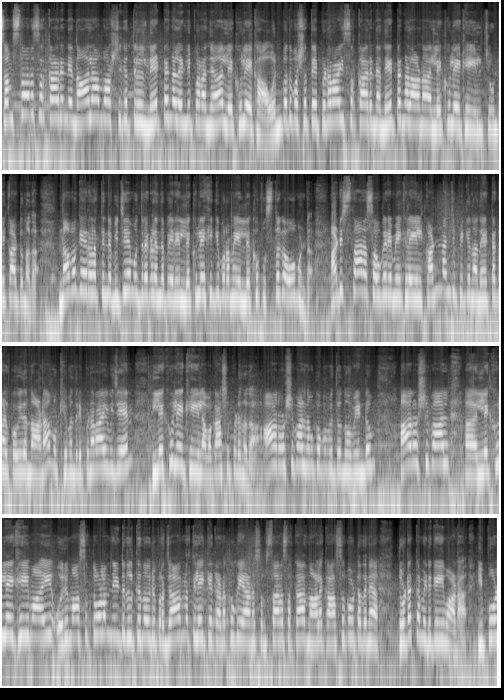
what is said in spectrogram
സംസ്ഥാന സർക്കാരിന്റെ നാലാം വാർഷികത്തിൽ നേട്ടങ്ങൾ എണ്ണിപ്പറഞ്ഞ് ലഘുലേഖ. ഒൻപത് വർഷത്തെ പിണറായി സർക്കാരിന്റെ നേട്ടങ്ങളാണ് ലഘുലേഖയിൽ ചൂണ്ടിക്കാട്ടുന്നത്. നവകേരളത്തിന്റെ വിജയമുദ്രകൾ എന്ന പേരിൽ ലഘുലേഖയ്ക്ക് പുറമെ ലഘുപുസ്തകവുമുണ്ട്. അടിസ്ഥാന സൗകര്യ മേഖലയിൽ കണ്ണഞ്ചിപ്പിക്കുന്ന നേട്ടങ്ങൾ കൊയ്തെന്നാണ് മുഖ്യമന്ത്രി പിണറായി വിജയൻ ലഘുലേഖയിൽ അവകാശപ്പെടുന്നത്. ആ റോഷിപാൽ നമുക്കൊപ്പം എത്തുന്നു. വീണ്ടും ആ റോഷിപാൽ ലഘുലേഖയുമായി ഒരു മാസത്തോളം നീണ്ടു നിൽക്കുന്ന ഒരു പ്രചാരണത്തിലേക്ക് കടക്കുകയാണ് സംസ്ഥാന സർക്കാർ. നാളെ കാസർകോട്ടതിന് തുടക്കമിടുകയുമാണ്. ഇപ്പോൾ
